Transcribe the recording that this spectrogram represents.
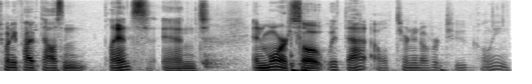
25,000 plants, and, and more. So with that, I'll turn it over to Colleen.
